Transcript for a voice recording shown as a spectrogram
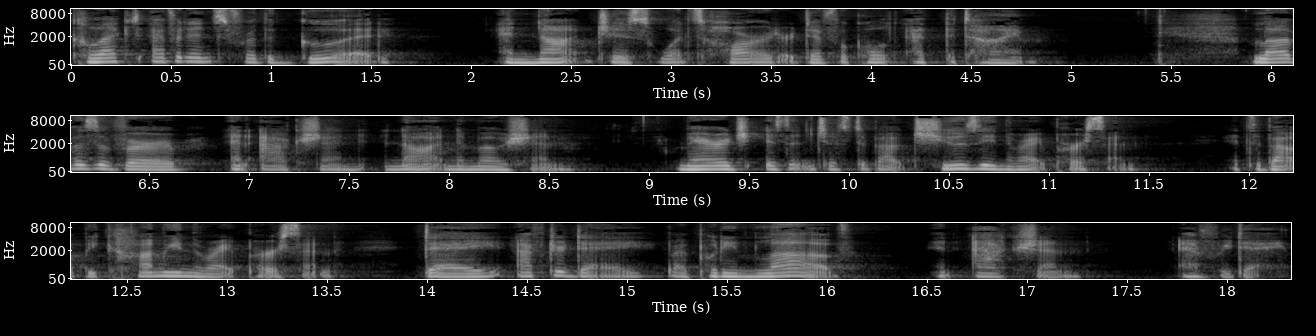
Collect evidence for the good and not just what's hard or difficult at the time. Love is a verb, an action, not an emotion. Marriage isn't just about choosing the right person. It's about becoming the right person day after day by putting love in action every day.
